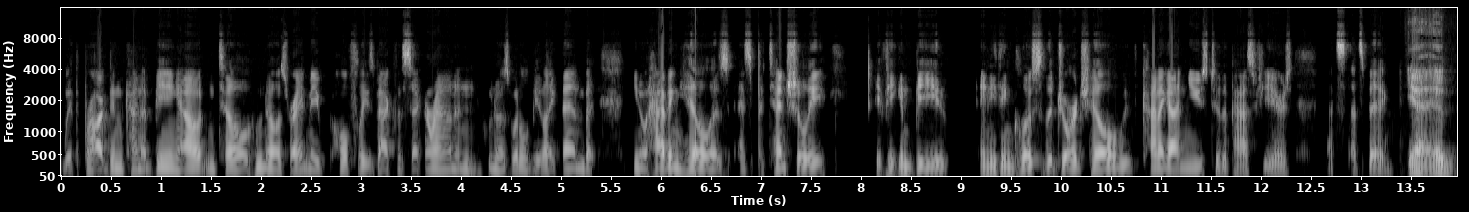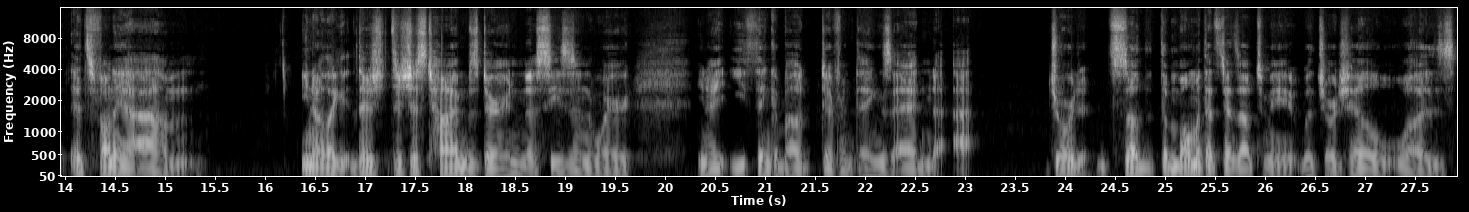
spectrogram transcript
with Brogdon kind of being out until who knows, right? Maybe hopefully he's back for the second round, and who knows what it'll be like then. But you know, having Hill as as potentially, if he can be anything close to the George Hill we've kind of gotten used to the past few years, that's that's big. Yeah, it, it's funny. Um, you know, like there's there's just times during a season where you know you think about different things, and uh, George. So the moment that stands out to me with George Hill was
